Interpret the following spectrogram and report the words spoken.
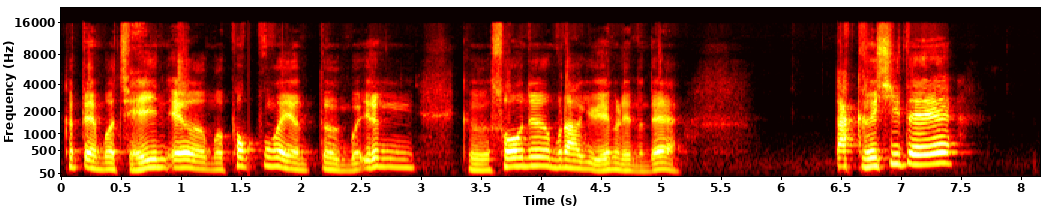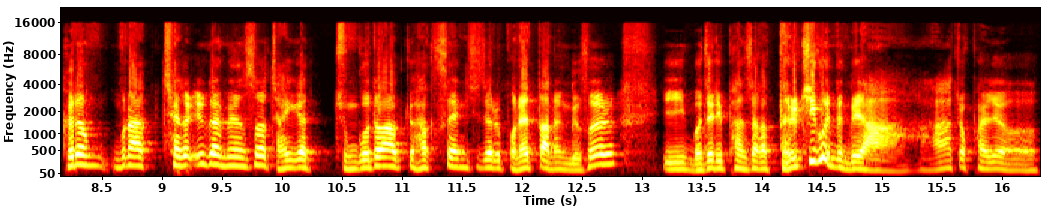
그때 뭐 제인 에어, 뭐 폭풍의 언덕, 뭐 이런 그 소녀 문학이 유행을 했는데 딱 그 시대에 그런 문학책을 읽으면서 자기가 중고등학교 학생 시절을 보냈다는 것을 이 머저리 판사가 들키고 있는 거야. 아, 쪽팔려.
